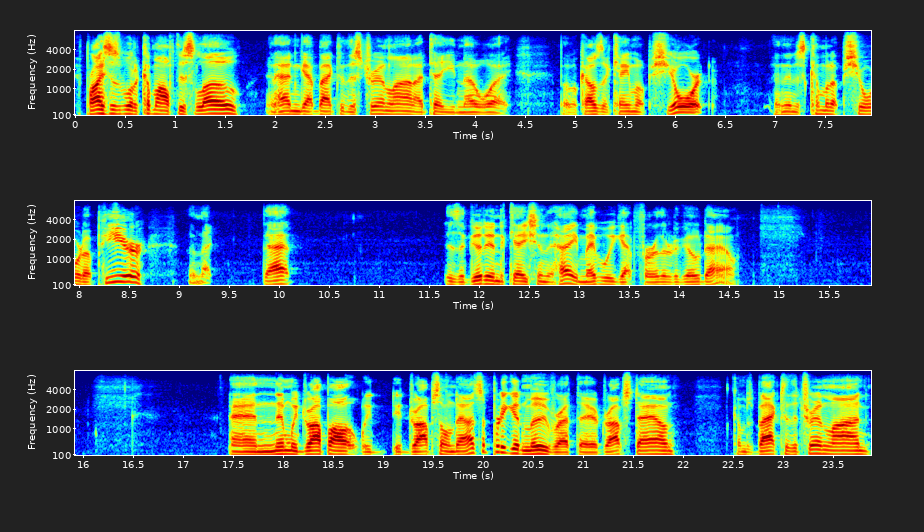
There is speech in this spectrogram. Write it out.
If prices would have come off this low and hadn't got back to this trend line, I'd tell you no way. But because it came up short and then it's coming up short up here, then that that is a good indication that hey, maybe we got further to go down and then we drop all we it drops on down. That's a pretty good move right there. Drops down, comes back to the trend line,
